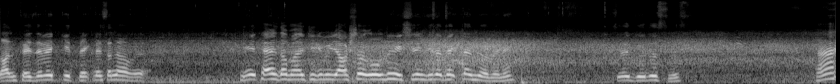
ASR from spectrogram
Lan pezevenk git beklesene abi. Yiğit her zamanki gibi yavşak olduğu için bile beklemiyor beni. Şöyle görüyorsunuz. He?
